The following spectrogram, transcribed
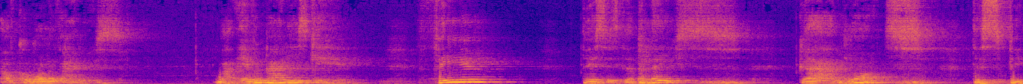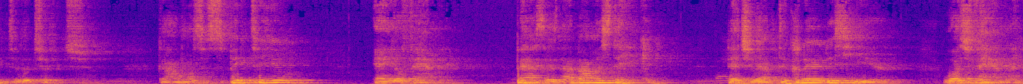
of coronavirus, while everybody is scared, fear, this is the place God wants to speak to the church. God wants to speak to you and your family. Pastor, it's not by mistake that you have declared this year was family.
